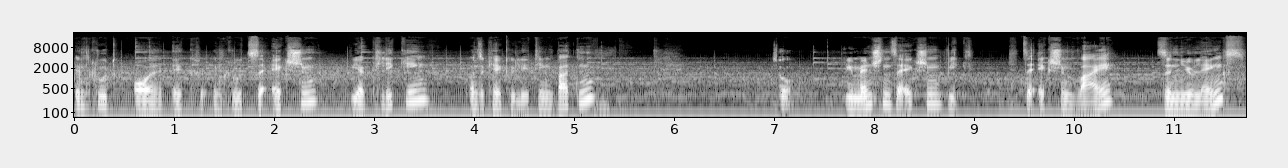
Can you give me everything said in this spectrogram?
include all it includes the action we are clicking on the calculating button. So we mentioned the action, we, the action Y, the new length,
